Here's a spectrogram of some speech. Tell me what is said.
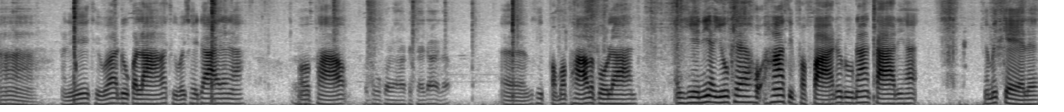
อ่า อันนี้ถือว่าดูกะลาก็ถือว่าใช้ได้แล้วนะเอมะอพร้าวประตูกะลาก็ใช้ได้แล้วเอ่อวิธีปอกมะพร้าวแบบโบราณไอเฮียนี่อายุแค่ห้าสิบฝ่าๆดูดูหน้าตาดิฮะ ยังไม่แก่เลย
